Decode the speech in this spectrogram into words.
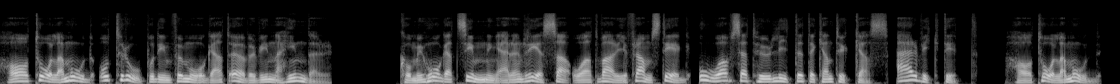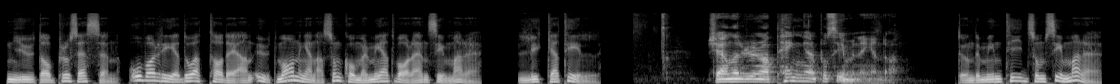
Ha tålamod och tro på din förmåga att övervinna hinder. Kom ihåg att simning är en resa och att varje framsteg, oavsett hur litet det kan tyckas, är viktigt. Ha tålamod, njut av processen och var redo att ta dig an utmaningarna som kommer med att vara en simmare. Lycka till! Tjänade du några pengar på simningen då? Under min tid som simmare,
